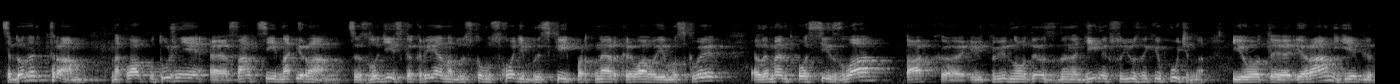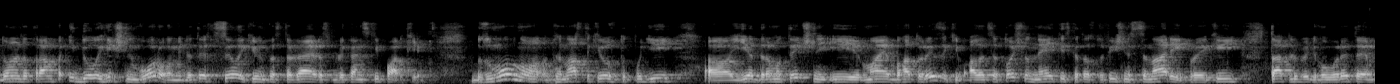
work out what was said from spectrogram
це Дональд Трамп наклав потужні е, санкції на Іран. Це злодійська країна на близькому сході, близький партнер кривавої Москви, елемент осі зла. Так, е, і відповідно один з ненадійних союзників Путіна. І от е, Іран є для Дональда Трампа ідеологічним ворогом і для тих сил, які він представляє в республіканській партії. Безумовно, для нас такий розвиток подій е, є драматичний і має багато ризиків, але це точно не якийсь катастрофічний сценарій, про який так люблять говорити,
